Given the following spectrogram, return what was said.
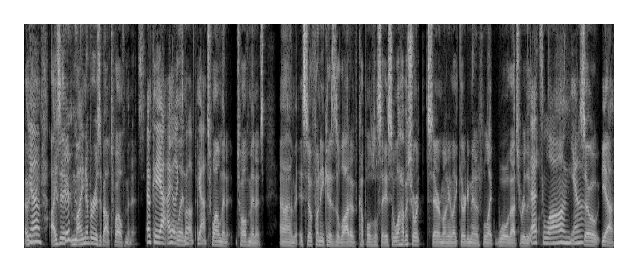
Okay. Yeah. I say my number is about 12 minutes. Okay. Yeah, I All like twelve. Yeah. 12 minute 12 minutes. Um, it's so funny because a lot of couples will say, so we'll have a short ceremony, like 30 minutes. I'm like, whoa, that's really That's long. Yeah. So yeah,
